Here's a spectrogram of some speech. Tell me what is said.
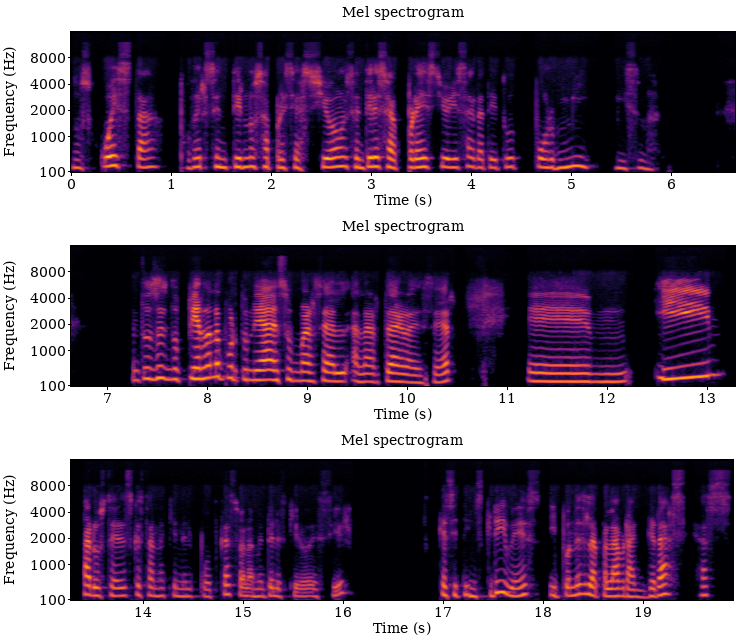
nos cuesta poder sentirnos apreciación, sentir ese aprecio y esa gratitud por mí misma. Entonces, no pierdan la oportunidad de sumarse al, arte de agradecer. Em, y para ustedes que están aquí en el podcast, solamente les quiero decir que si te inscribes y pones la palabra gracias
